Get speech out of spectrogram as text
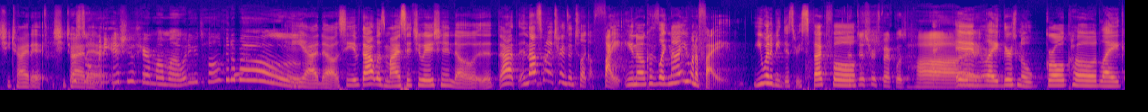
she tried it. She tried it. There's so it. many issues here, Mama. What are you talking about? Yeah, no. See, if that was my situation, no, that and that's when it turns into like a fight, you know? Because like now you want to fight, you want to be disrespectful, The disrespect was high. and like there's no girl code. Like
